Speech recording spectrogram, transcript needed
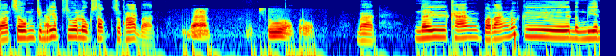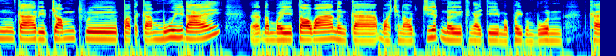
បាទសូមជម្រាបសួរលោកសុកសុផាតបាទបាទសួរបងបាទនៅខាងបារាំងនោះគឺនឹងមានការរៀបចំធ្វើបាតកម្មមួយដែរដើម្បីតវ៉ានឹងការបោះឆ្នោតជាតិនៅថ្ងៃទី29ខែ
